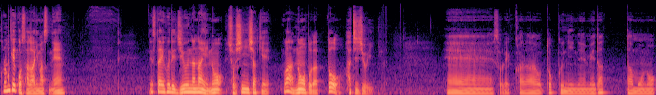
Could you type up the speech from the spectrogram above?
これも結構差がありますね。で、スタエフで17位の初心者系はノートだと80位。えー、それから特にね、目立ったもの、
